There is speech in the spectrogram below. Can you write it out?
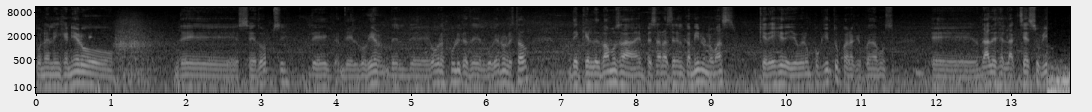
con el ingeniero de CEDOPSI, de, del gobierno, de obras públicas del gobierno del estado, de que les vamos a empezar a hacer el camino nomás que deje de llover un poquito para que podamos eh, darles el acceso bien.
